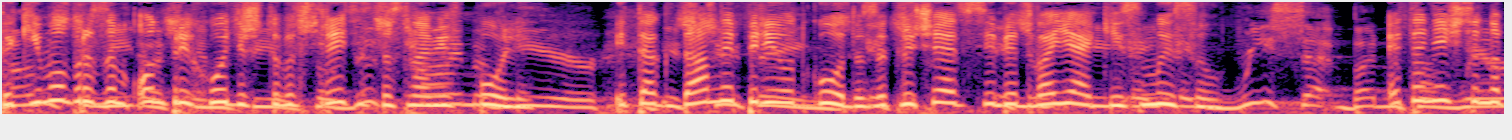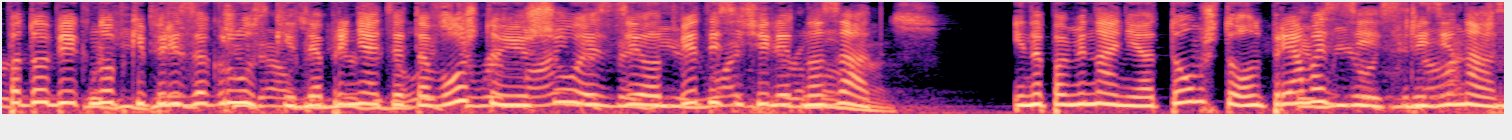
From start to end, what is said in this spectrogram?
Таким образом, Он приходит, чтобы встретиться с нами в поле. Итак, данный период года заключает в себе двоякий смысл. Это нечто наподобие кнопки перезагрузки для принятия того, что Иешуа сделал 2000 лет назад и напоминание о том, что Он прямо здесь, среди нас.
